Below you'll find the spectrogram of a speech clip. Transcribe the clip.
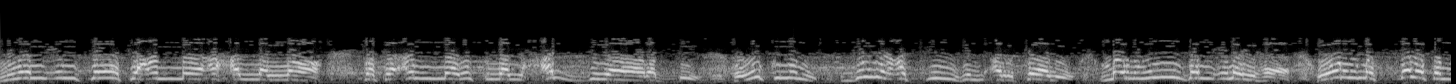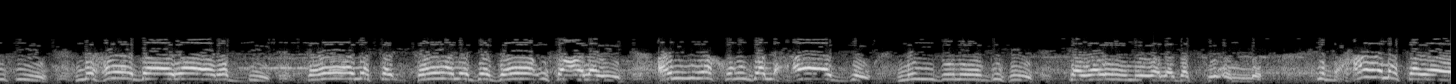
من الإمساك عما أحل الله. فكأن ركن الحج يا ربي ركن جمعت فيه الأركان مرميزا إليها وممثلة فيه لهذا يا ربي كان كان جزاؤك عليه أن يخرج الحاج من ذنوبه كيوم ولدته أمه سبحانك يا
